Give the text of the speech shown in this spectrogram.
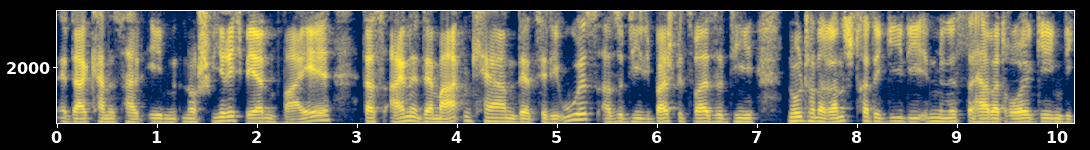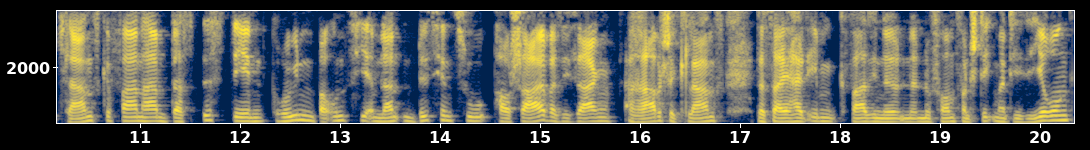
äh, da kann es halt eben noch schwierig werden, weil das eine der Markenkern der CDU ist, also die beispielsweise die Nulltoleranzstrategie, die Innenminister Herbert Reul gegen die Clans gefahren haben. Das ist den Grünen bei uns hier im Land ein bisschen zu pauschal, weil sie sagen, arabische Clans, das sei halt eben quasi eine, eine Form von Stigmatisierung.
